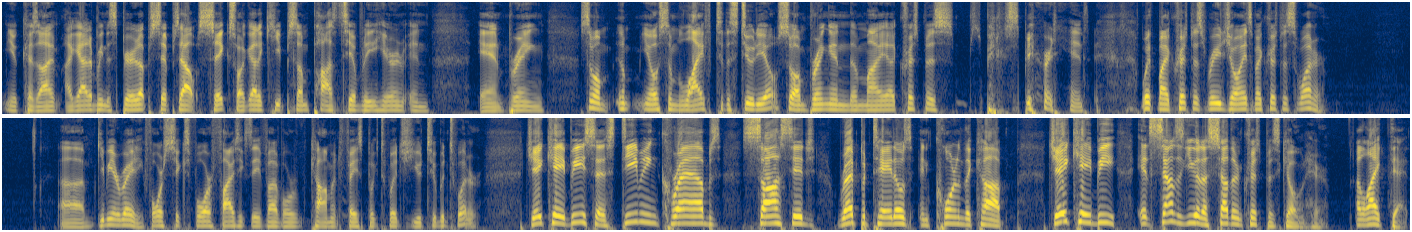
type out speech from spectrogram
you know, because I I got to bring the spirit up. Sips out sick, so I got to keep some positivity here and, and and bring some you know some life to the studio. So I'm bringing the, my uh, Christmas spirit in with my Christmas rejoins, my Christmas sweater. Uh, give me a rating 464 5685 or comment Facebook, Twitch, YouTube, and Twitter. JKB says steaming crabs, sausage, red potatoes, and corn on the cob. JKB, it sounds like you got a Southern Christmas going here. I like that.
